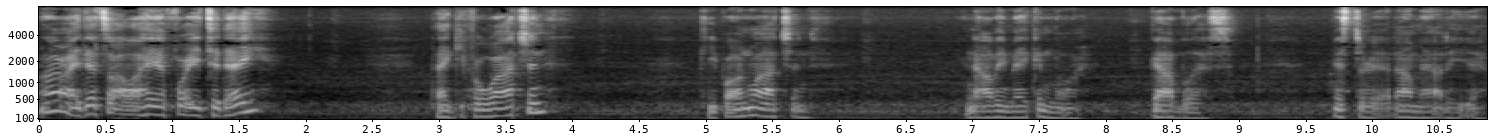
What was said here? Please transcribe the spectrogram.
Alright, that's all I have for you today. Thank you for watching. Keep on watching. And I'll be making more. God bless. Mr. Ed, I'm out of here.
